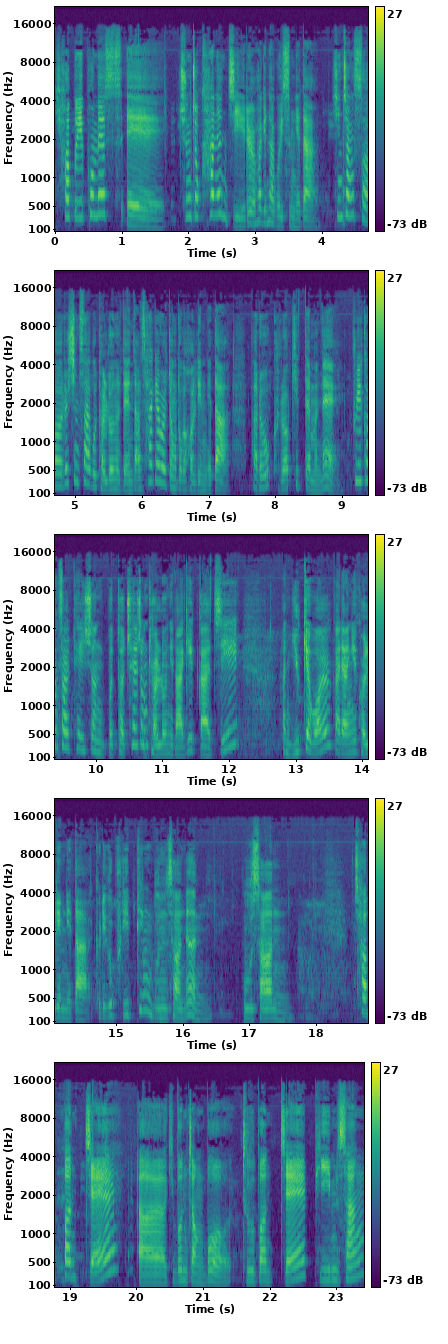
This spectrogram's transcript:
협의 포맷에 충족하는지를 확인하고 있습니다. 신청서를 심사하고 결론을 내는 데 한 4개월 정도가 걸립니다. 바로 그렇기 때문에 pre-consultation부터 최종 결론이 나기까지 한 6개월 가량이 걸립니다. 그리고 브리핑 문서는 우선 첫 번째 어, 기본 정보, 두 번째 비임상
